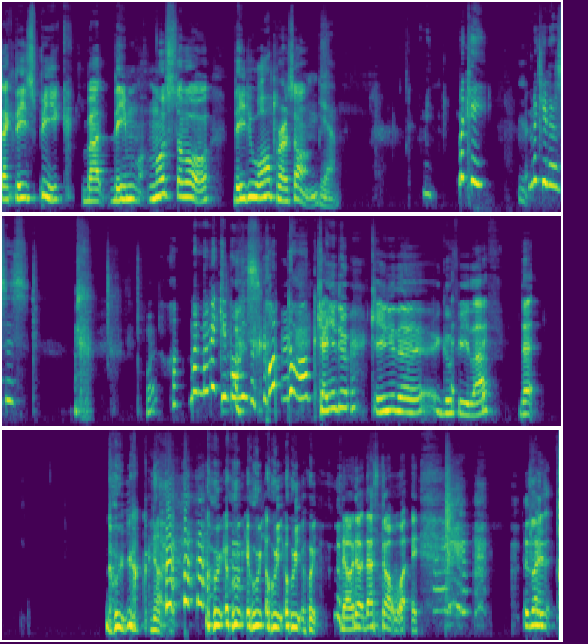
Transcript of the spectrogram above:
Like they speak, but they most of all they do opera songs. Yeah. I mean, Mickey. Mickey does this. What? Huh, My, my Mickey voice. Hot dog. Can you do can you do the goofy laugh? The. no. no, no, that's not what. It's like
